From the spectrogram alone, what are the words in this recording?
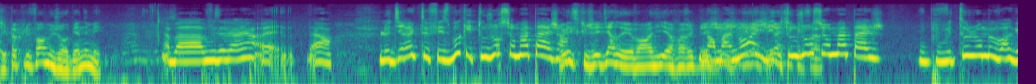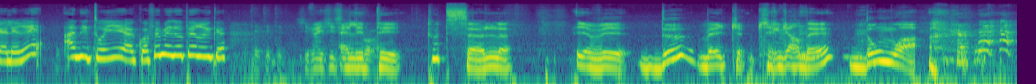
J'ai pas pu le voir, mais j'aurais bien aimé. ah bah, vous avez rien. ouais. Alors, le direct Facebook est toujours sur ma page. hein. Oui, ce que j'allais dire, il doit y avoir un, replay. Normalement, il est toujours sur ma page. Vous pouvez toujours me voir galérer à nettoyer et à coiffer mes deux perruques. Elle était toute seule. Il y avait deux mecs qui regardaient, dont moi.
